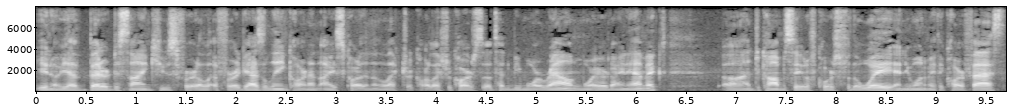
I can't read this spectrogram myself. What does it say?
you know you have better design cues for a, for a gasoline car and an ice car than an electric car. Electric cars tend to be more round more aerodynamic uh, to compensate of course for the weight and you want to make the car fast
